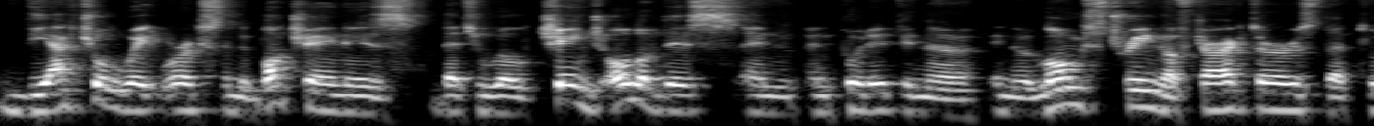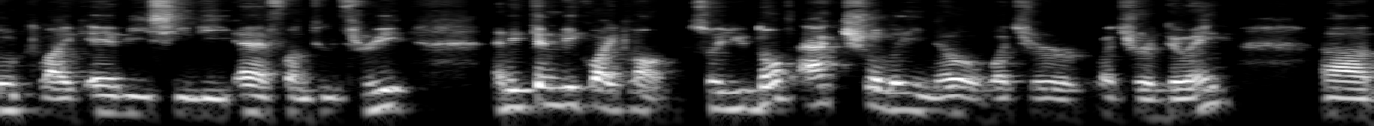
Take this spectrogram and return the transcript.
the actual way it works in the blockchain is that you will change all of this and, and put it in a in a long string of characters that look like A, B, C, D, F, one, two, three, and it can be quite long. So you don't actually know what you're what you're doing, uh,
